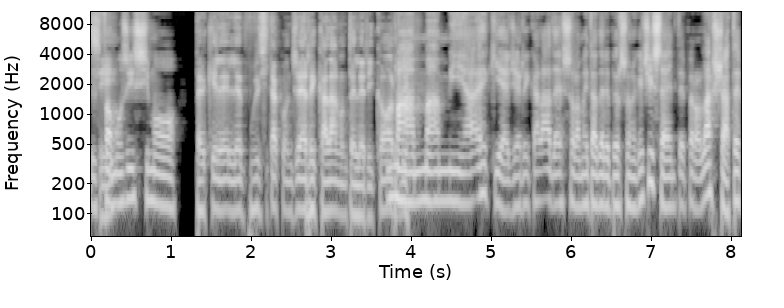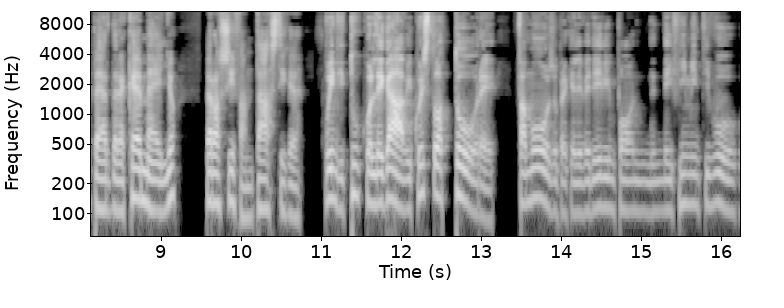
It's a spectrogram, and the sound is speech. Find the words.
Il Sì. famosissimo Perché le, le pubblicità con Jerry Calà non te le ricordi? Mamma mia, e chi è Jerry Calà? Adesso la metà delle persone che ci sente, però lasciate perdere che è meglio. Però sì, fantastiche. Quindi tu collegavi questo attore famoso, perché le vedevi un po' nei film in tv,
